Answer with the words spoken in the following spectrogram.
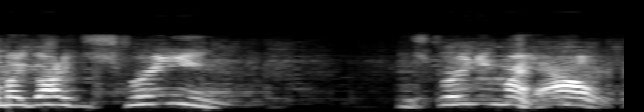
Oh my god, he's draining! He's draining my house!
